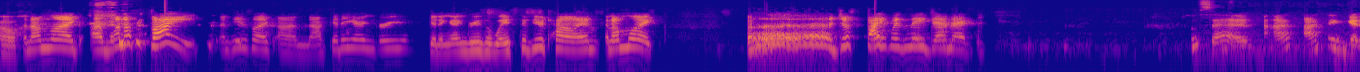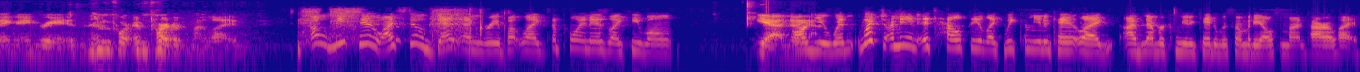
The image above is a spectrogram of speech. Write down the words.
Oh, And I'm like, I want to fight. And he's like, I'm not getting angry. Getting angry is a waste of your time. And I'm like, Ugh, just fight with me, damn it. who said? I, I think getting angry is an important part of my life. Oh, me too. I still get angry, but like the point is, like, he won't Yeah, no, yeah. argue with, which I mean, it's healthy. Like, we communicate, like, I've never communicated with somebody else in my entire life.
